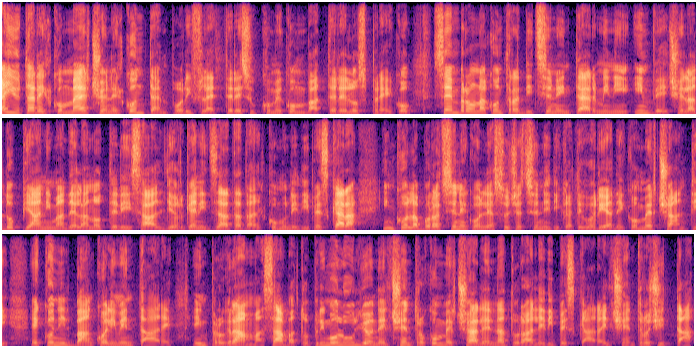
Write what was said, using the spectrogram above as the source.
Aiutare il commercio e nel contempo riflettere su come combattere lo spreco. Sembra una contraddizione in termini, invece la doppia anima della Notte dei Saldi organizzata dal Comune di Pescara in collaborazione con le associazioni di categoria dei commercianti e con il Banco Alimentare. È in programma sabato 1 luglio nel centro commerciale naturale di Pescara, il centro città.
